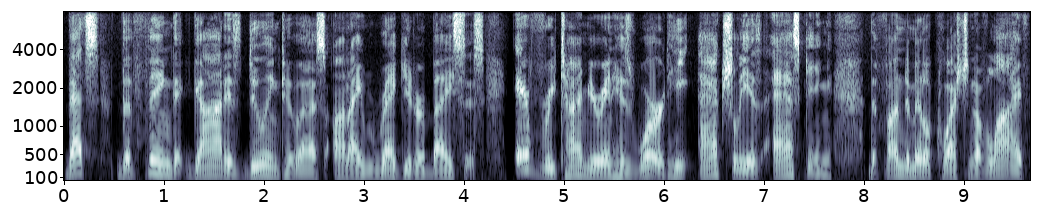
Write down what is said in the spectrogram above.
That's the thing that God is doing to us on a regular basis. Every time you're in His Word, He actually is asking the fundamental question of life,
